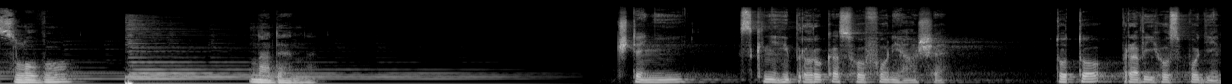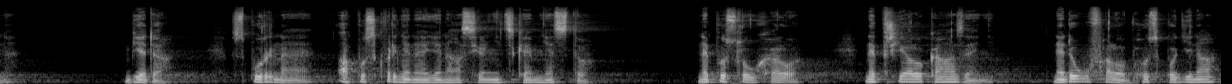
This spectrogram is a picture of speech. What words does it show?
Slovo na den. Čtení z knihy proroka Sofoniáše. Toto praví hospodin. Běda, vzpurné a poskvrněné je násilnické město. Neposlouchalo, nepřijalo kázeň, nedoufalo v hospodina,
